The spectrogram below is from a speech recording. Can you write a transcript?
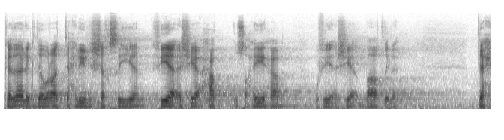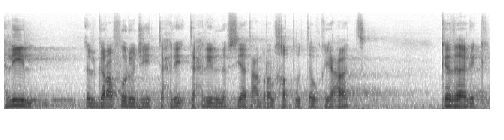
كذلك دورات تحليل الشخصية فيها أشياء حق وصحيحة وفيها أشياء باطلة. تحليل الجرافولوجي تحليل النفسيات عبر الخط والتوقيعات. كذلك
